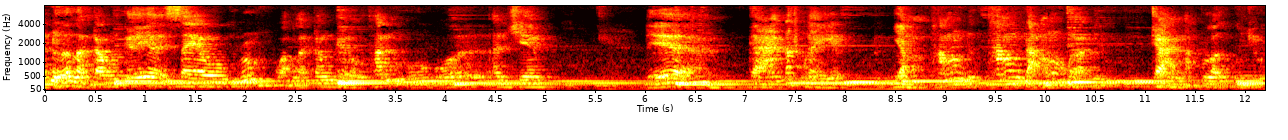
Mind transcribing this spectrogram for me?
ít nữa là trong cái ờ, cell group hoặc là trong cái hội thánh của của anh chị em. Để ờ, cả đất này dầm thấm được thấm đẫm và được tràn ngập lời của Chúa.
